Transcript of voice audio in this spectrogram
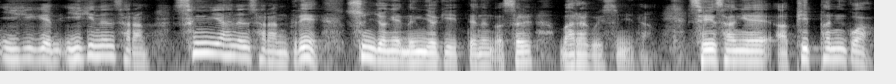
이기게, 이기는 사람, 승리하는 사람들의 순종의 능력이 있다는 것을 말하고 있습니다. 세상의 비판과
